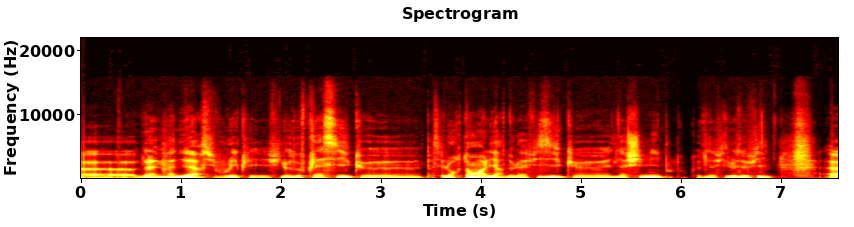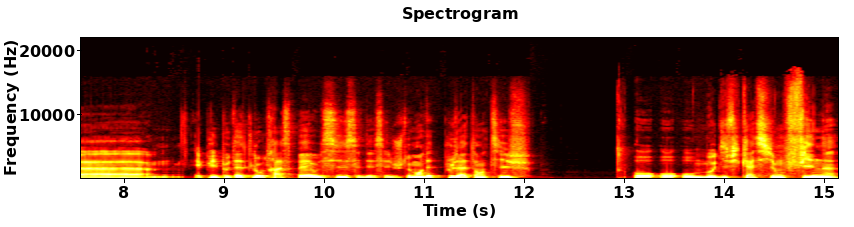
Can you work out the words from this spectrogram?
Euh, de la même manière, si vous voulez, que les philosophes classiques euh, passaient leur temps à lire de la physique euh, et de la chimie plutôt que de la philosophie. et puis peut-être l'autre aspect aussi, c'est justement d'être plus attentif aux, modifications fines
